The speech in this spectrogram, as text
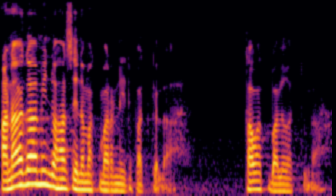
අනාගාමින් වහන්සේ නමක් මරණයට පත් කළා. තවත් බලවත් වුණා.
